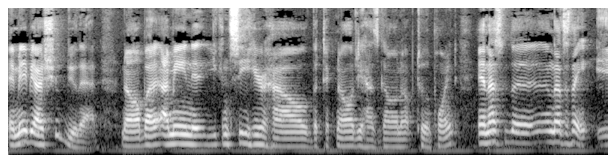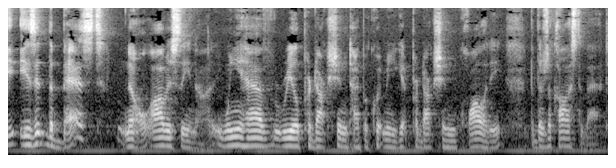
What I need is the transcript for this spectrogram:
And maybe I should do that. No, but I mean, you can see here how the technology has gone up to a point, and that's the and that's the thing. Is it the best? No, obviously not. When you have real production type equipment, you get production quality, but there's a cost to that,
